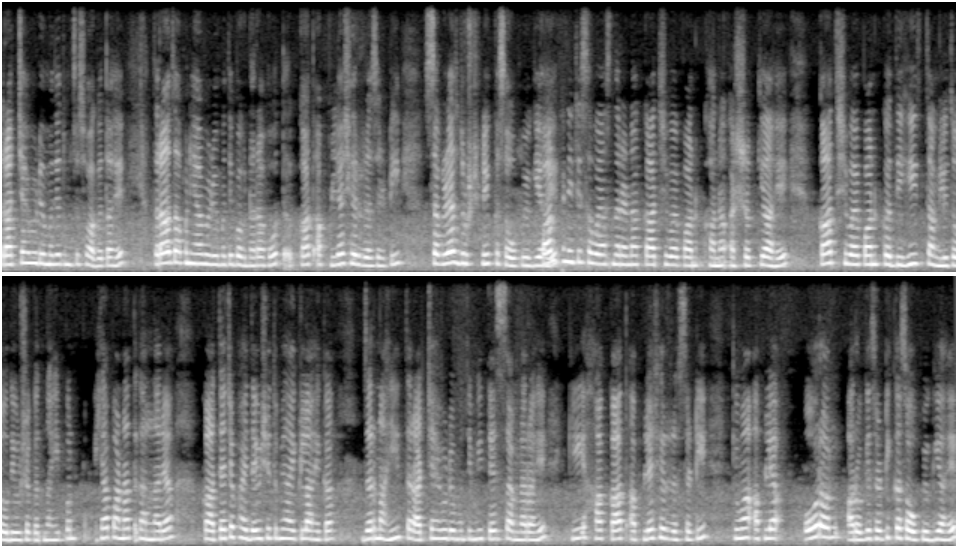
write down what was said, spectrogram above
तर आजच्या व्हिडिओमध्ये तुमचं स्वागत आहे. तर आज आपण ह्या व्हिडिओमध्ये बघणार आहोत कात आपल्या शरीरासाठी सगळ्याच दृष्टीने कसा उपयोगी आहे? खाण्याची सवय असणाऱ्यांना काथशिवाय पान खाणं अशक्य आहे. काथशिवाय पान कधीही चांगली चव देऊ शकत नाही. पण ह्या पानात घालणाऱ्या कात्याच्या फायद्याविषयी तुम्ही ऐकलं आहे का? जर नाही तर आजच्या ह्या व्हिडिओमध्ये मी तेच सांगणार आहे की हा कात आपल्या शरीरासाठी किंवा आपल्या ओव्हरऑल आरोग्यासाठी कसा उपयोगी आहे?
